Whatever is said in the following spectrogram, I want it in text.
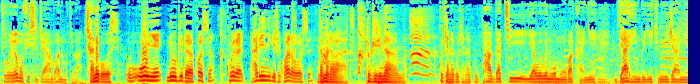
tureho mufise ijambo hano mu kibanda cyane gose ubu unye nugize agakosa kubera hari inyigisho kwarose rose nzamana baza tugira inama gutya na gutya na gutya hagati ya wewe n'uwo mwubakanye hmm. byahinduye iki mu bijyanye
